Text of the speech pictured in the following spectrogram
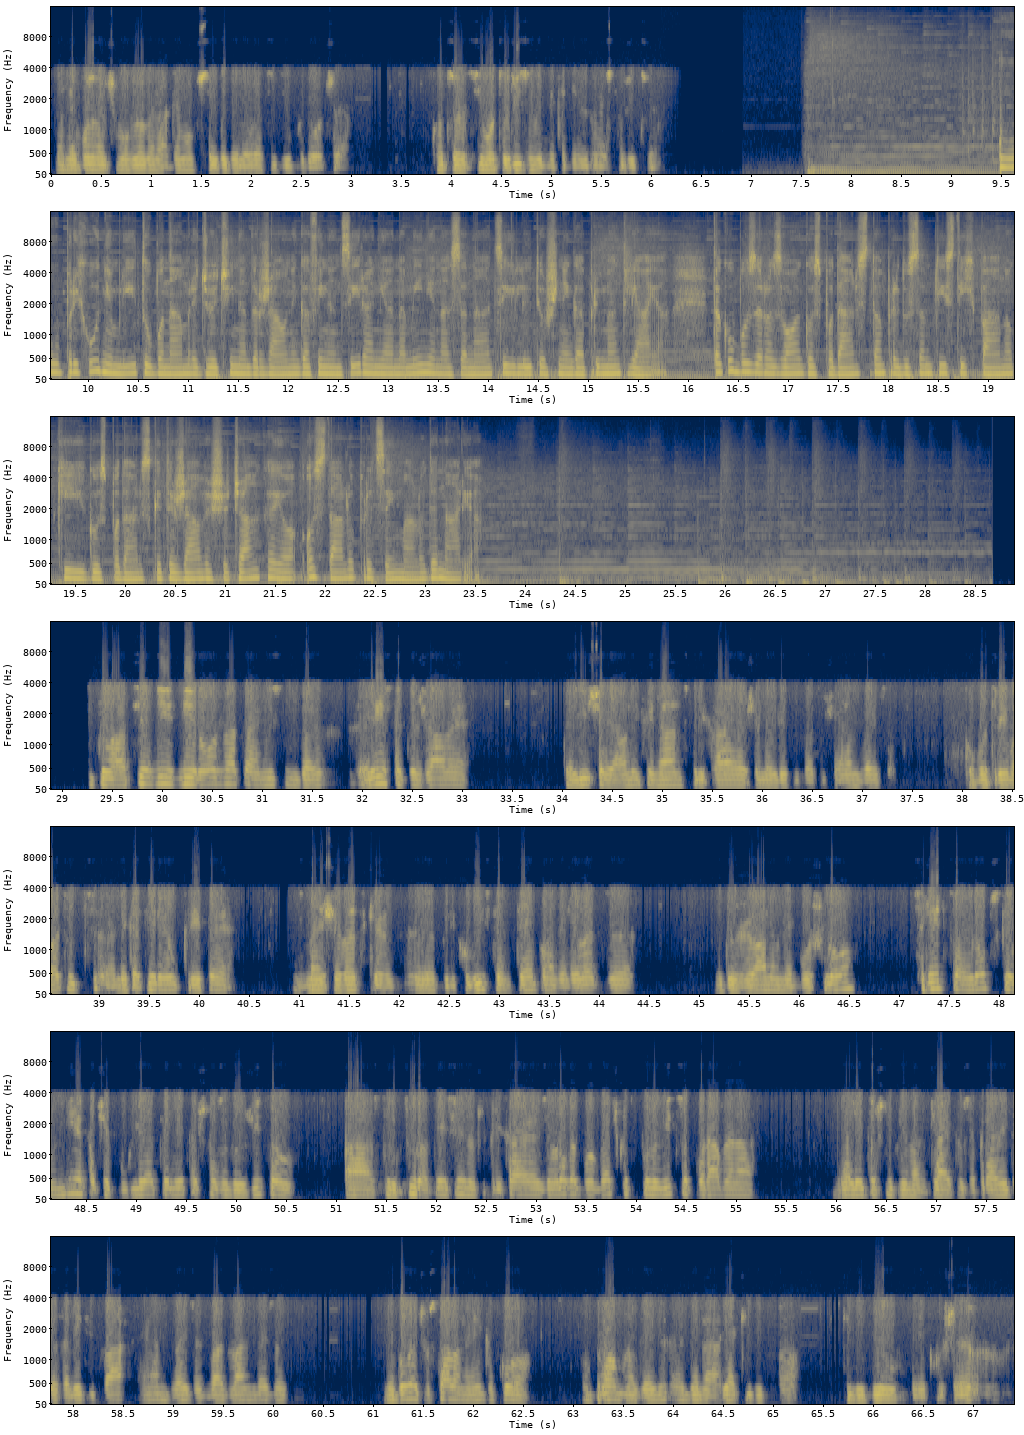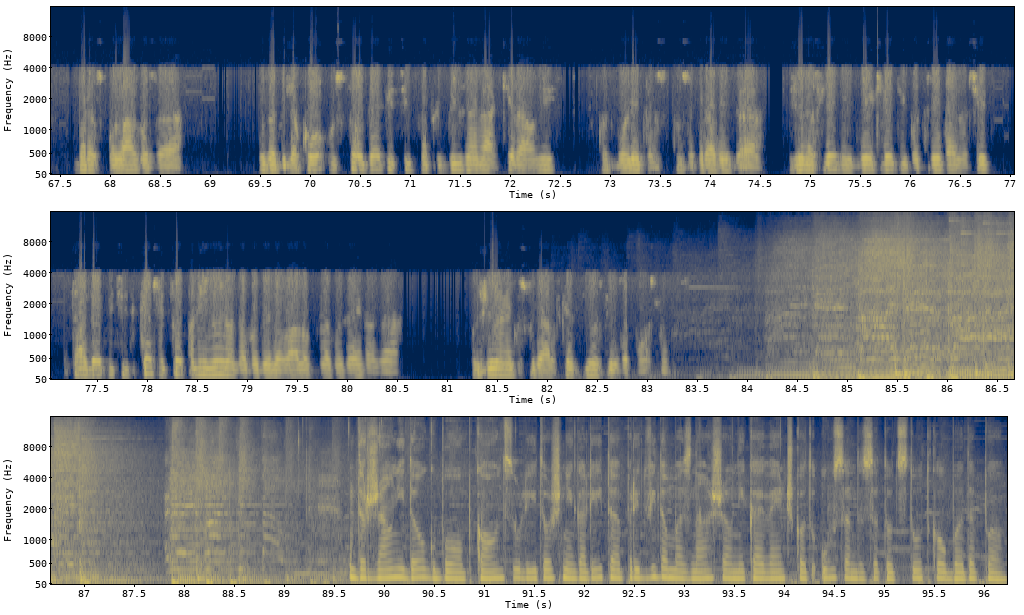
da ne bodo več mogli v enakem obsegu delovati tudi v bodoče, kot so recimo turizem in nekatere druge storitve. V prihodnjem letu bo namreč večina državnega financiranja namenjena sanaciji letošnjega primankljaja. Tako bo za razvoj gospodarstva, predvsem tistih panov, ki jih gospodarske težave še čakajo, ostalo predvsej malo denarja. Situacija ni, ni rožnata in mislim, da resne težave stališča javnih financ prihajajo še v letu 2021, ko bo treba tudi eh, nekatere ukrepe zmanjševati, ker pri eh, kovistem tempo nadaljevati z zadolževanjem ne bo šlo. Sredstva Evropske unije, pa če pogledate letošnjo zadolžitev, pa strukturo teh sredstev, ki prihajajo iz Evrope, bo več kot polovico porabljena za letošnji primankljaj, to se pravi, da za leti 2021-2022 ne bo več ostalo ne vem kako ogromno denarja, ki, ki bi bil rekel, še v razpolago, za, da bi lahko uspel deficit na približno enaki ravni, kot bo letos. To se pravi, da že v naslednjih dveh letih bo treba začeti ta deficit krčiti, to pa ni nujno, da bo delovalo blagodejno za uživanje gospodarske aktivnosti in zaposlenosti. Državni dolg bo ob koncu letošnjega leta predvidoma znašal nekaj več kot 80 odstotkov BDP,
